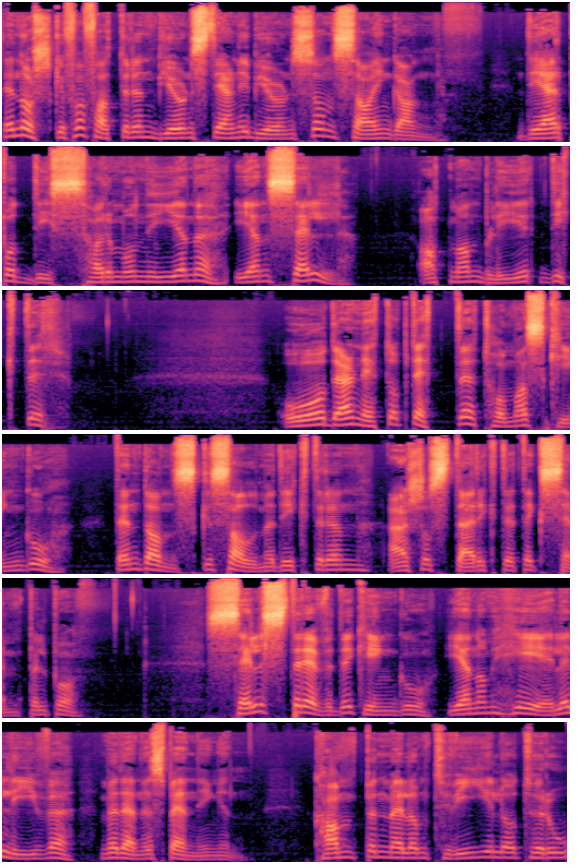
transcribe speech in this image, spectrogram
Den norske forfatteren Bjørnstjerne Bjørnson sa en gang det er på disharmoniene i en selv at man blir dikter. Og det er nettopp dette Thomas Kingo, den danske salmedikteren, er så sterkt et eksempel på. Selv strevde Kingo gjennom hele livet med denne spenningen, kampen mellom tvil og tro,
